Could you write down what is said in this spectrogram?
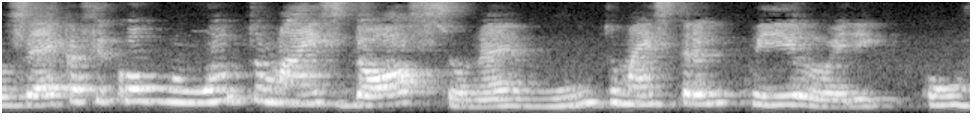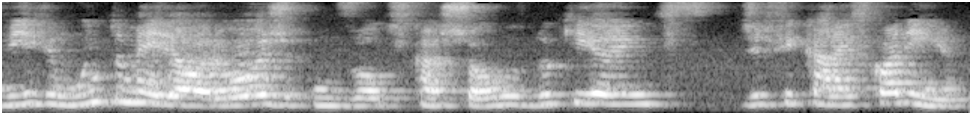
o Zeca ficou muito mais dócil, né? Muito mais tranquilo. Ele convive muito melhor hoje com os outros cachorros do que antes de ficar na escolinha.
